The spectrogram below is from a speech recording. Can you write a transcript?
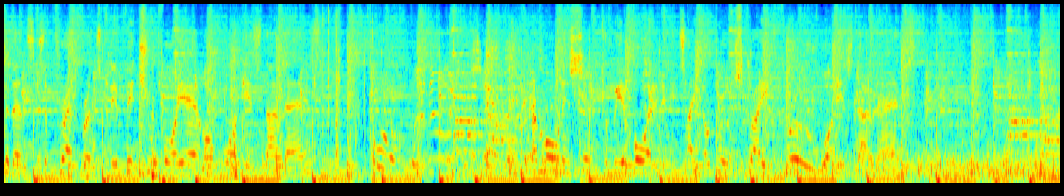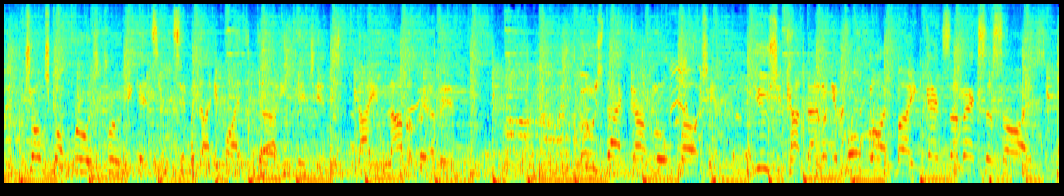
confidence is a preference for the habitual voyeur of what is known as. A morning suit can be avoided if you take a route straight through what is known as. John's got through as he gets intimidated by the dirty pigeons. They love a bit of him. Who's that gut lord marching? You should cut down on your pork life, mate. Get some exercise.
